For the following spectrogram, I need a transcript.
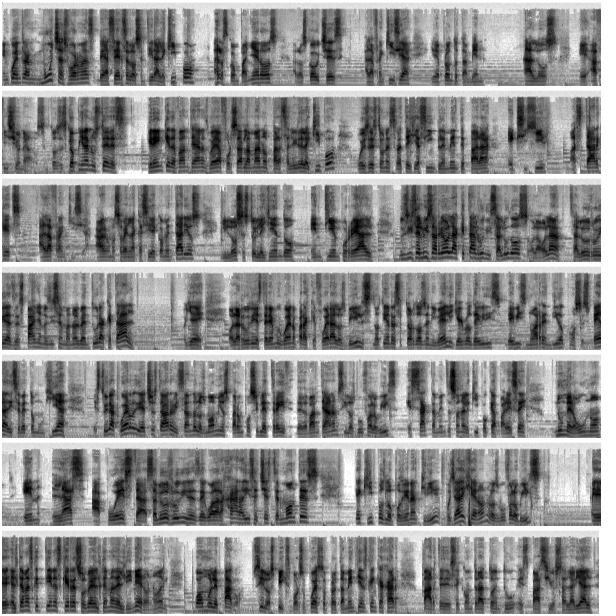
encuentran muchas formas de hacérselo sentir al equipo, a los compañeros, a los coaches, a la franquicia y de pronto también a los eh, aficionados. Entonces, ¿qué opinan ustedes? ¿Creen que Devante Adams vaya a forzar la mano para salir del equipo? ¿O es esto una estrategia simplemente para exigir más targets, a la franquicia. Háganos saber en la casilla de comentarios y los estoy leyendo en tiempo real. Nos dice Luis Arriola, ¿qué tal Rudy? Saludos. Hola, hola. Saludos Rudy desde España. Nos dice Manuel Ventura, ¿qué tal? Oye, hola Rudy, estaría muy bueno para que fuera los Bills. No tienen receptor 2 de nivel y Gabriel Davis, Davis no ha rendido como se espera, dice Beto Mungía. Estoy de acuerdo y de hecho estaba revisando los momios para un posible trade de Devante Adams y los Buffalo Bills exactamente son el equipo que aparece número uno en las apuestas. Saludos Rudy desde Guadalajara, dice Chester Montes. ¿Qué equipos lo podrían adquirir? Pues ya dijeron los Buffalo Bills. Eh, el tema es que tienes que resolver el tema del dinero, ¿no? ¿Cómo le pago? Sí, los picks, por supuesto, pero también tienes que encajar parte de ese contrato en tu espacio salarial.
